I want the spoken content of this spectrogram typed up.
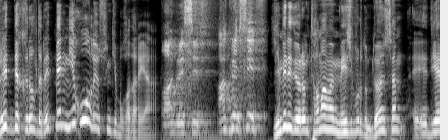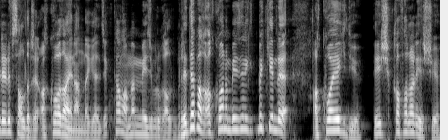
Red de kırıldı. Red beni niye kovalıyorsun ki bu kadar ya? Agresif, agresif. Yemin ediyorum tamamen mecburdum. Dönsem e, diğer herif saldıracak. Aqua da aynı anda gelecek. Tamamen mecbur kaldım. Red'e bak Aqua'nın base'ine gitmek yerine Aqua'ya gidiyor. Değişik kafalar yaşıyor.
